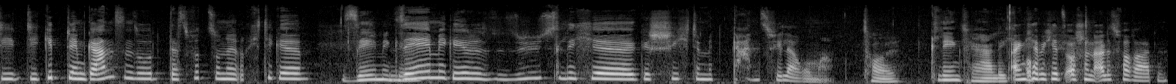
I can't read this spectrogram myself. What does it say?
die, die gibt dem Ganzen so, das wird so eine richtige Sämige. sämige, süßliche Geschichte mit ganz viel Aroma. Toll. Klingt herrlich. Eigentlich habe ich jetzt auch schon alles verraten.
